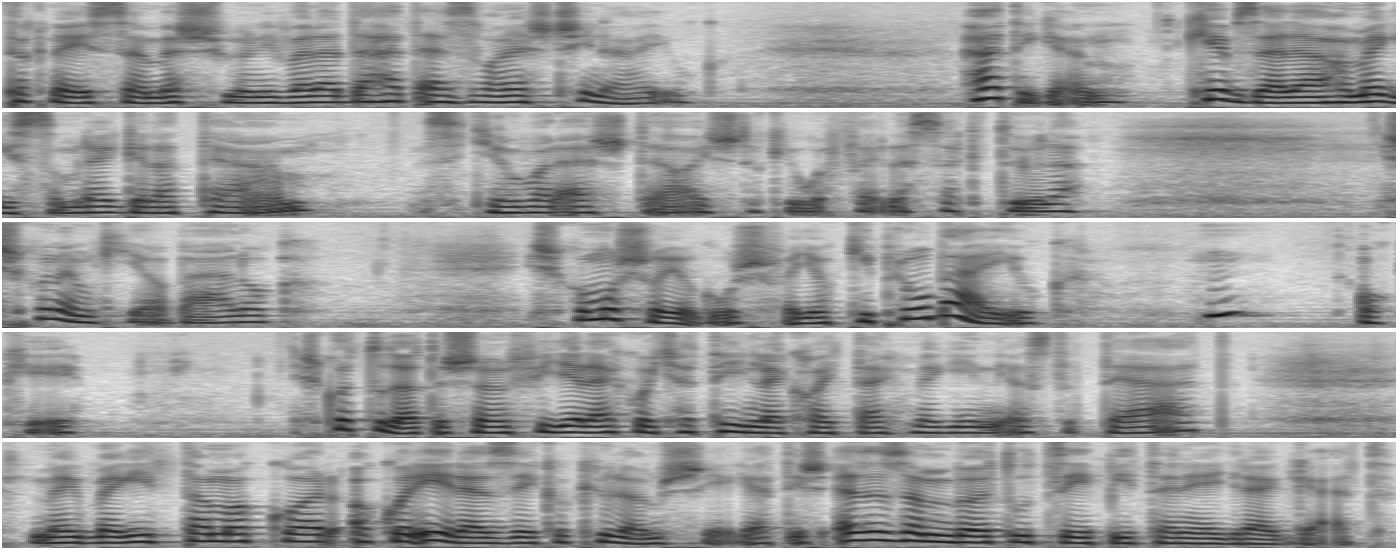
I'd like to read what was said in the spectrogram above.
Tök nehéz szembesülni veled, de hát ez van, ezt csináljuk. Hát igen, Képzeld el, ha megiszom reggel a teám, ez egy ilyen varázs tea, és tök jó fej leszek tőle. És akkor nem kiabálok. És akkor mosolyogós vagyok. Kipróbáljuk? Hm? Oké. Okay. És akkor tudatosan figyelek, hogyha tényleg hagyták meginni azt a teát, meg megittam, akkor, akkor érezzék a különbséget. És ez az, amiből tudsz építeni egy reggelt.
